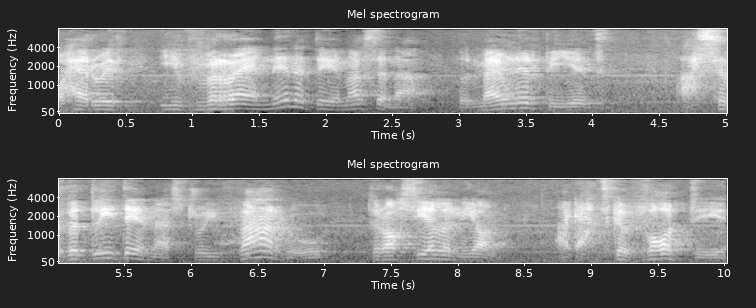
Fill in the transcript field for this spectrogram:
oherwydd i frenin y deyrnas yna ddod mewn i'r byd a sefydlu deyrnas drwy farw dros i elynion ac atgyfodi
